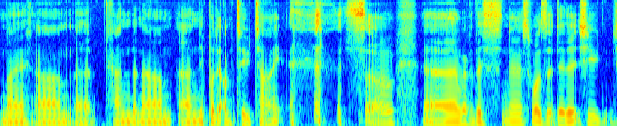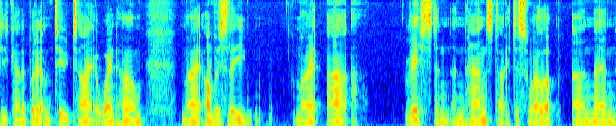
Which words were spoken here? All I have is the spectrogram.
my uh, hand and arm, and they put it on too tight. so uh, whoever this nurse was that did it, she she kind of put it on too tight. I went home. My obviously my uh, wrist and, and hand started to swell up, and then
